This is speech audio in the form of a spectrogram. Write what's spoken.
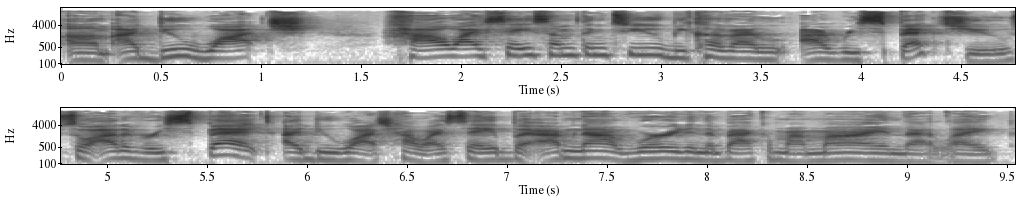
Um, I do watch how I say something to you because I I respect you. So out of respect, I do watch how I say, but I'm not worried in the back of my mind that like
